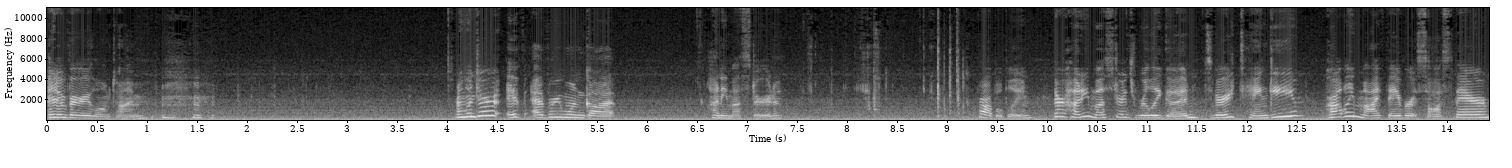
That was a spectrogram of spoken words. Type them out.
in a very long time. I wonder if everyone got honey mustard. Probably. Their honey mustard's really good. It's very tangy. Probably my favorite sauce there.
